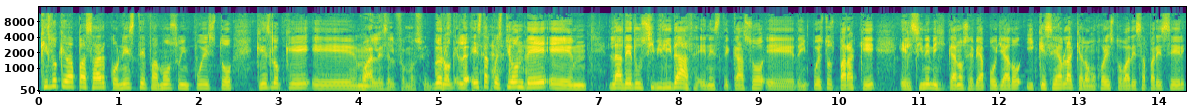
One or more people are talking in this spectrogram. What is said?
¿Qué es lo que va a pasar con este famoso impuesto? ¿Qué es lo que... eh, ¿Cuál es el famoso impuesto? Bueno, esta cuestión de eh, la deducibilidad, en este caso, eh, de impuestos para que el cine mexicano se vea apoyado y que se habla que a lo mejor esto va a desaparecer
